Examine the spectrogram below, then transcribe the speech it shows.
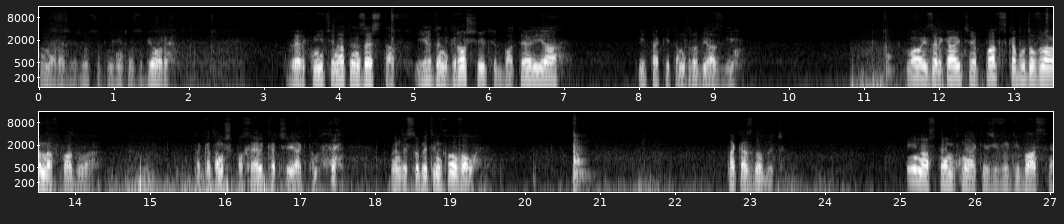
Tu na razie rzucę, później to zbiorę. Zerknijcie na ten zestaw. Jeden grosik, bateria i takie tam drobiazgi. No i zerkajcie, packa budowlana wpadła. Taka tam szpachelka, czy jak tam. Heh, będę sobie tynkował. Taka zdobycz. I następne jakieś wygibasy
